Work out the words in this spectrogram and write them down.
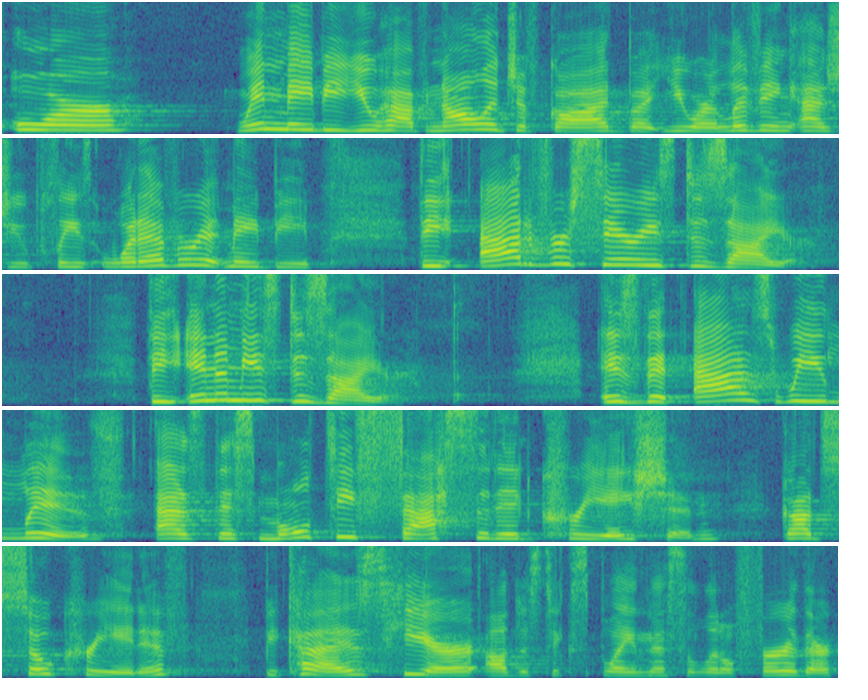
or when maybe you have knowledge of God, but you are living as you please, whatever it may be, the adversary's desire, the enemy's desire, is that as we live as this multifaceted creation, God's so creative, because here, I'll just explain this a little further.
